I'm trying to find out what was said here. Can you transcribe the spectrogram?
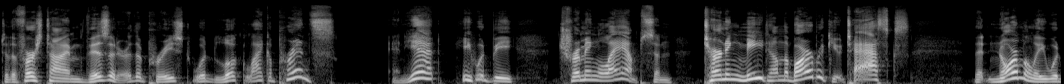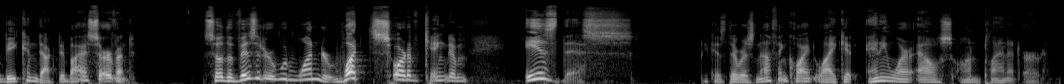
To the first time visitor, the priest would look like a prince, and yet he would be trimming lamps and turning meat on the barbecue, tasks that normally would be conducted by a servant. So the visitor would wonder, what sort of kingdom is this? Because there was nothing quite like it anywhere else on planet Earth.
